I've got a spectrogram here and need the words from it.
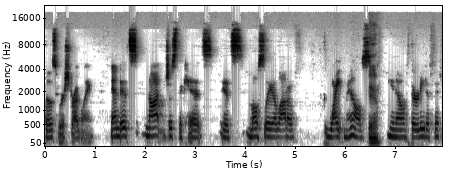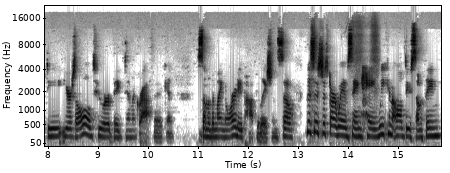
those who are struggling. And it's not just the kids, it's mostly a lot of white males, Yeah. you know, 30 to 50 years old who are a big demographic and some of the minority populations. So this is just our way of saying, hey, we can all do something.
